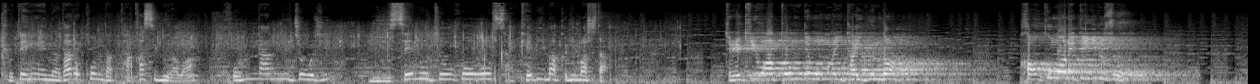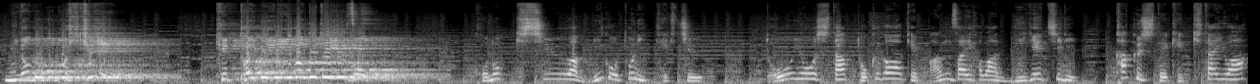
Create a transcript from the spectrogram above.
拠点へなだれ込んだ高杉らは混乱に乗じ偽の情報を叫びまくりました。敵はとんでもない大軍だ。囲まれているぞ。皆の者引け。撤退命令が出ているぞ。この奇襲は見事に的中。動揺した徳川家万歳派は逃げ散りかくして決起隊は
